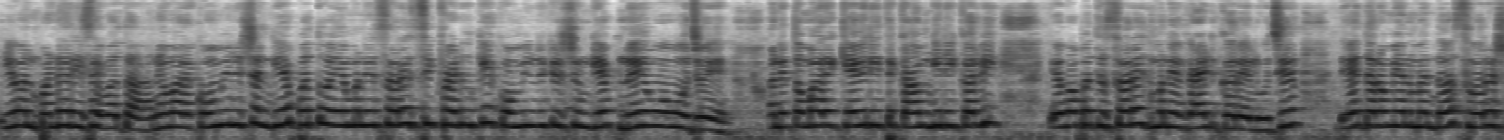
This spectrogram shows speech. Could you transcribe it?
ઇવન ભંડારી સાહેબ હતા. અને મારે કોમ્યુનિકેશન ગેપ હતો, એ મને સરે જ શીખવાડ્યું કે કોમ્યુનિકેશન ગેપ નહીં હોવો જોઈએ. અને તમારે કેવી રીતે કામગીરી કરવી, એ બાબતે જ મને ગાઈડ કરેલું છે. એ દરમિયાન મેં દસ વર્ષ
